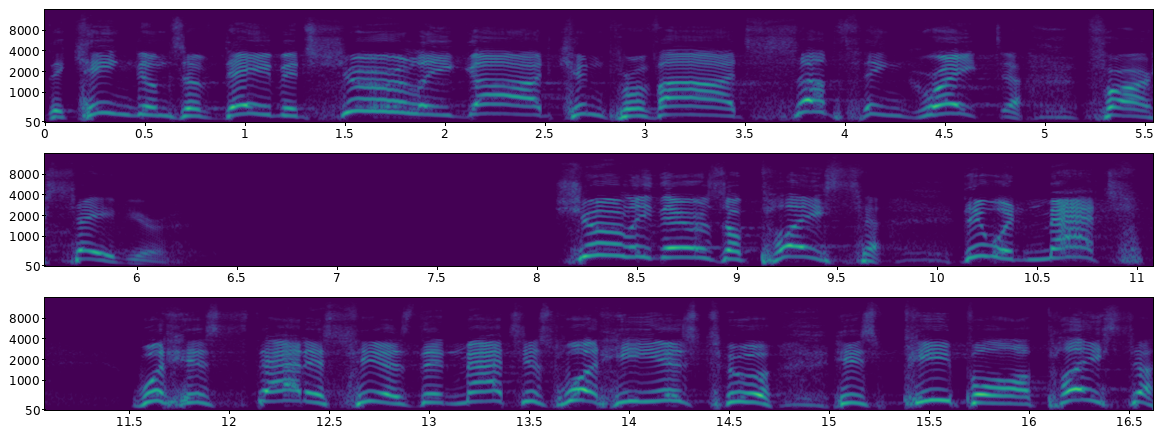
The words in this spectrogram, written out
the kingdoms of David. Surely God can provide something great for our Savior. Surely there's a place that would match what his status is that matches what he is to his people, a place uh,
